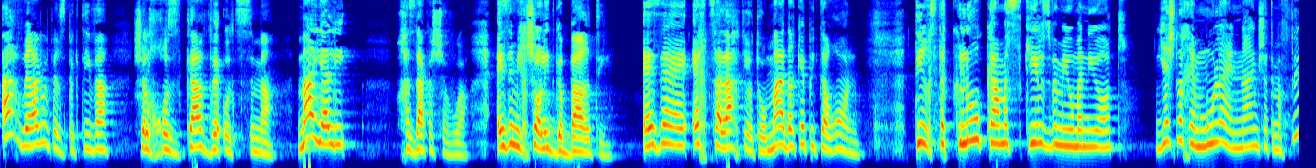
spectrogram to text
אך ורק בפרספקטיבה של חוזקה ועוצמה. מה היה לי חזק השבוע? איזה מכשול התגברתי? איזה, איך צלחתי אותו? מה הדרכי פתרון? תסתכלו כמה סקילס ומיומנויות יש לכם מול העיניים שאתם אפילו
